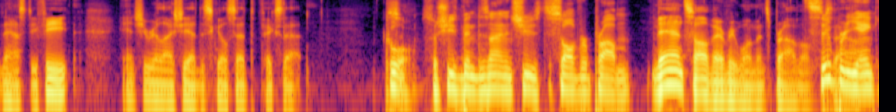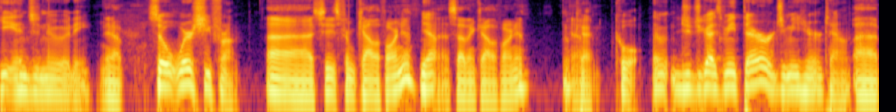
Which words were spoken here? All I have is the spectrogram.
nasty feet, and she realized she had the skill set to fix that. Cool. So she's been designing shoes to solve her problem. Then solve every woman's problem. Super So, Yankee ingenuity. Yep. So where's she from? Uh, she's from California. Yeah. uh, Southern California. Okay, cool. Did you guys meet there or did you meet here in town? Uh,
